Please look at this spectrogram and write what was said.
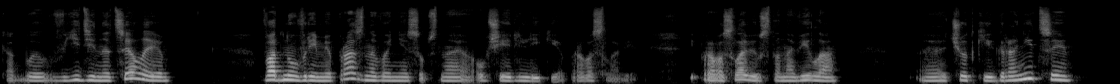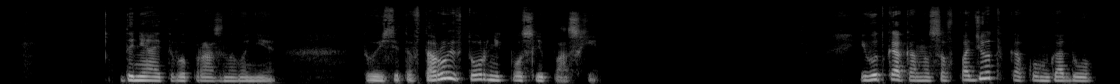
как бы в единое целое в одно время празднования, собственно, общая религия, православие. И православие установило э, четкие границы дня этого празднования. То есть это второй вторник после Пасхи. И вот как оно совпадет, в каком году,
